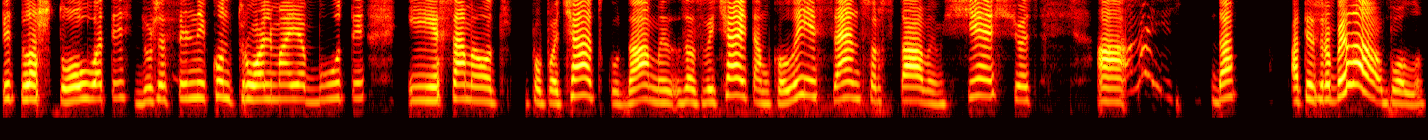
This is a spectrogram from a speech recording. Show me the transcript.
Підлаштовуватись, дуже сильний контроль має бути. І саме от по початку, да, ми зазвичай там колись сенсор ставимо, ще щось. А, да. а ти зробила болу?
